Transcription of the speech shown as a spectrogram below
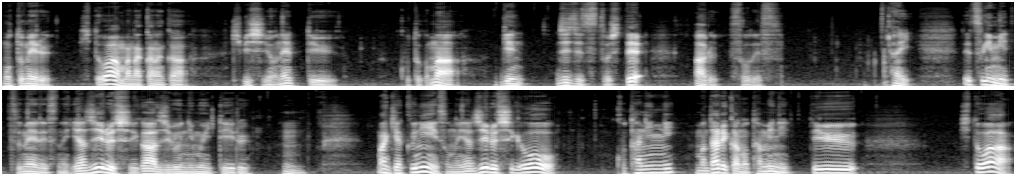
求める人はまなかなか厳しいよねっていうことがまあ現事実としてあるそうです。はい。で次3つ目ですね矢印が自分に向いている。うんまあ、逆にその矢印をこう他人に、まあ、誰かのためにっていう人は、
